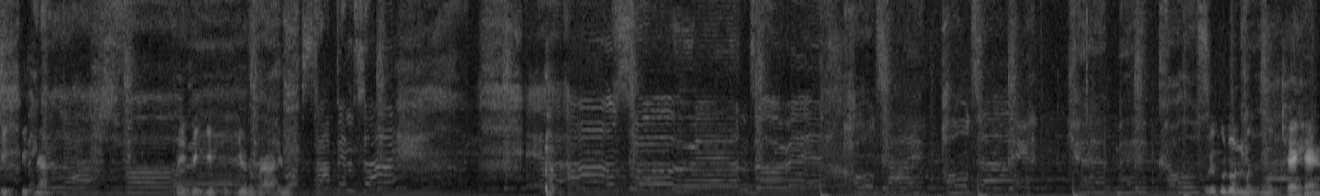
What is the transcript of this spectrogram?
ปิกปิกนะ ไม่ใช่กิจสกิลธรรมดาดีกว่า ฮ้ยกูโดนหมึกหมึกแช่แข็ง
